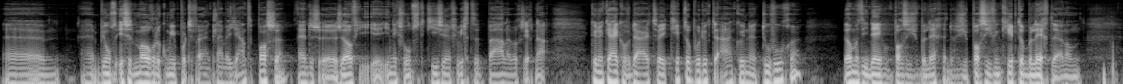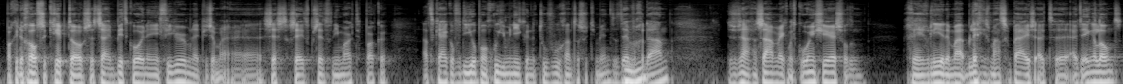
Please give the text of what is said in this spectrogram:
ehm, eh, bij ons is het mogelijk om je portefeuille een klein beetje aan te passen. Dus eh, zelf je indexfondsen te kiezen en gewichten te bepalen. Hebben we gezegd, nou, kunnen we kijken of we daar twee cryptoproducten aan kunnen toevoegen. Wel met het idee van passief beleggen. Dus als je passief in crypto belegt, dan pak je de grootste crypto's. Dat zijn Bitcoin en Ethereum. Dan heb je zeg maar eh, 60, 70 procent van die markt te pakken. Laten we kijken of we die op een goede manier kunnen toevoegen aan het assortiment. Dat hebben we Mhm. gedaan. Dus we zijn gaan samenwerken met CoinShares, wat een gereguleerde ma- beleggingsmaatschappij is uit, eh, uit Engeland.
